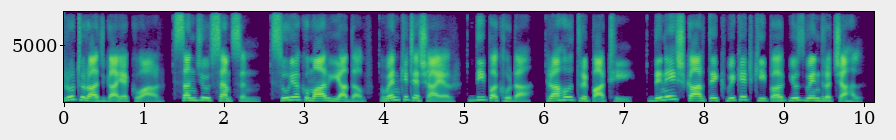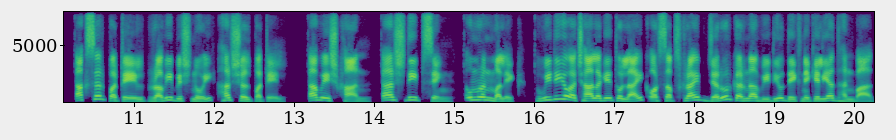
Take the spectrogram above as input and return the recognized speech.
Ruturaj Gaikwad, Sanju Samson, Suryakumar Yadav Venkatesh Iyer Deepak Hooda, Rahul Tripathi, Dinesh Karthik wicket keeper Yuzvendra Chahal. Axar Patel, Ravi Bishnoi, Harshal Patel, Avesh Khan, Arshdeep Singh, Umran Malik. Video अच्छा लगे तो लाइक और सब्सक्राइब ज़रूर करना वीडियो देखने के लिए धन्यवाद।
